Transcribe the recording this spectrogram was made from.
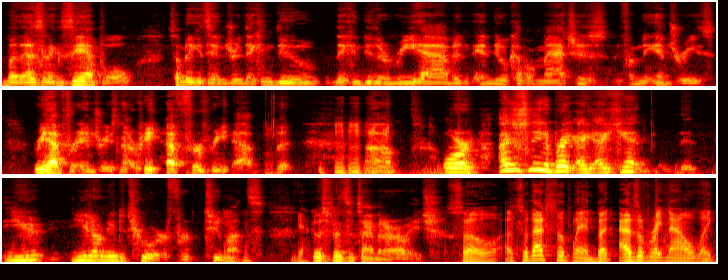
But as an example, somebody gets injured, they can do they can do their rehab and, and do a couple matches from the injuries. Rehab for injuries, not rehab for rehab. But um, or I just need a break. I, I can't. You you don't need to tour for 2 Mhm. months. Yeah. Go spend some time at ROH. So, uh, so that's the plan. But as of right now, like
